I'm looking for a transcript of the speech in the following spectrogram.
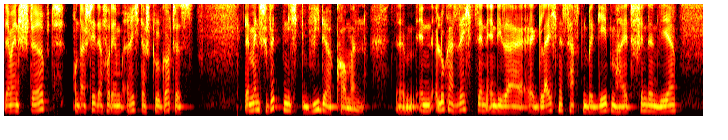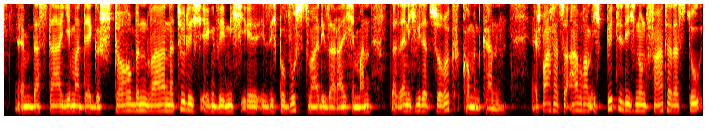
Der Mensch stirbt und dann steht er vor dem Richterstuhl Gottes. Der Mensch wird nicht wiederkommen. Ähm, in Lukas 16, in dieser äh, gleichnishaften Begebenheit, finden wir, ähm, dass da jemand, der gestorben war, natürlich irgendwie nicht äh, sich bewusst war, dieser reiche Mann, dass er nicht wieder zurückkommen kann. Er sprach dazu Abraham, ich bitte dich nun, Vater, dass du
